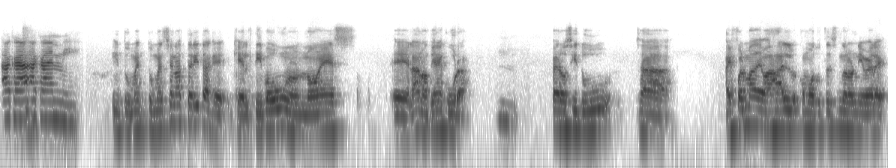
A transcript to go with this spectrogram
acá, acá en mí. Y tú, me, tú mencionaste ahorita que, que el tipo 1 no es eh, la no tiene cura. Mm. Pero si tú, o sea, hay forma de bajar, como tú estás diciendo, los niveles.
